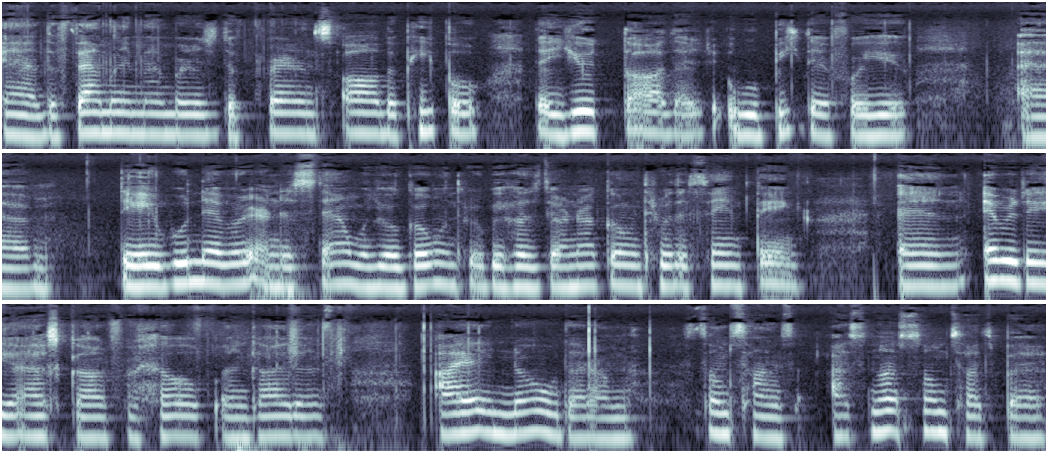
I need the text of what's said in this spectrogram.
and the family members, the friends, all the people that you thought that will be there for you, um, they will never understand what you're going through because they're not going through the same thing. And every day I ask God for help and guidance. I know that I'm sometimes, it's not sometimes, but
